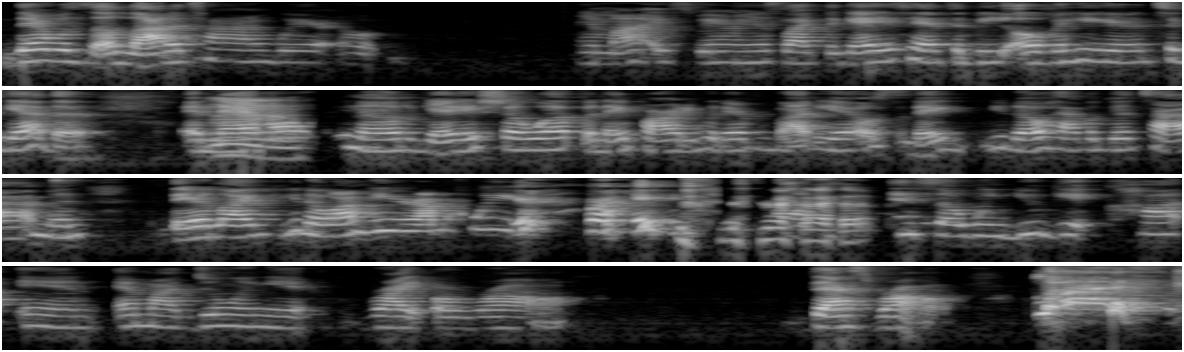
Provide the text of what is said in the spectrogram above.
There was a lot of time where in my experience, like the gays had to be over here together. And now, mm. you know, the gays show up and they party with everybody else and they, you know, have a good time and they're like, you know, I'm here, I'm queer, right? um, and so when you get caught in, am I doing it right or wrong? That's wrong. Like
